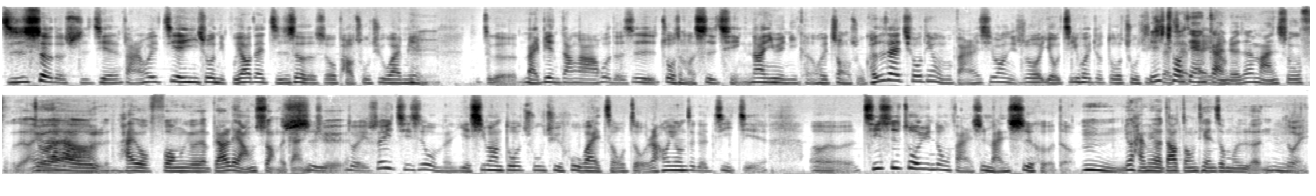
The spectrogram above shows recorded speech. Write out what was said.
直射的时间，反而会建议说，你不要在直射的时候跑出去外面这个买便当啊，或者是做什么事情，那因为你可能会中暑。可是，在秋天，我们反而希望你说有机会就多出去晒晒。其实秋天感觉真的蛮舒服的，因为还有、啊、还有风，有点比较凉爽的感觉。对，所以其实我们也希望多出去户外走走，然后用这个季节，呃，其实做运动反而是蛮适合的。嗯，又还没有到冬天这么冷。嗯、对。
